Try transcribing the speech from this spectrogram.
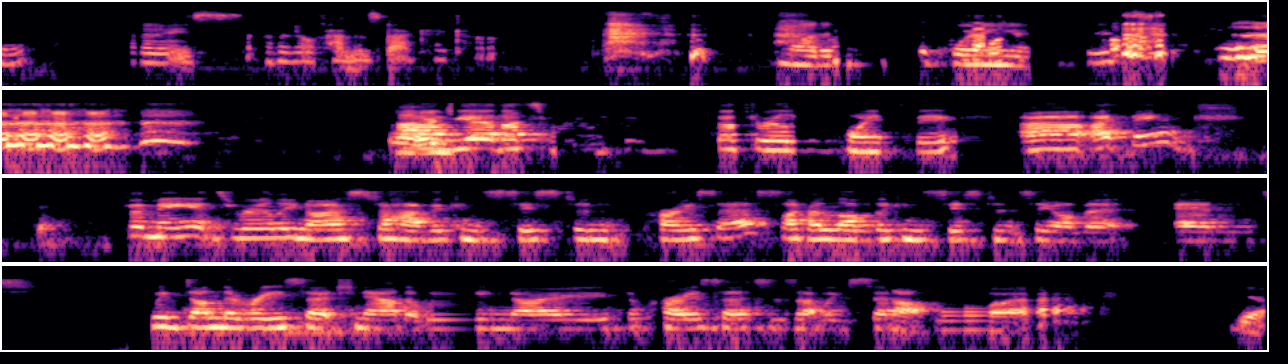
I don't know. I don't know if Hannah's back. I can't. Not supporting you. um, yeah, that's really good. That's really good points, Vic. Uh, I think for me, it's really nice to have a consistent process. Like, I love the consistency of it. And we've done the research now that we know the processes that we've set up work. Yeah.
